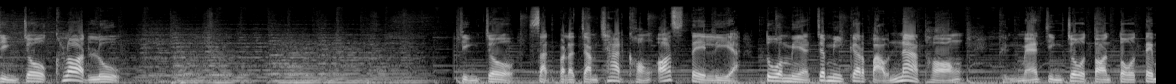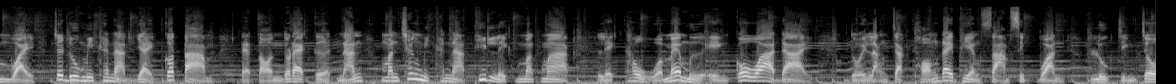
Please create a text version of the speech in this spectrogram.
จิงโจ้คลอดลูก จิงโจ้ สัตว์ประจำชาติของออสเตรเลีย ตัวเมียจะมีกระเป๋าหน้าท้อง ถึงแม้จิงโจ้ตอนโตเต็มวัยจะดูมีขนาดใหญ่ก็ตาม แต่ตอนแรกเกิดนั้นมันช่างมีขนาดที่เล็กมากๆ เล็กเท่าหัวแม่มือเองก็ว่าได้ โดยหลังจากท้องได้เพียง 30 วัน ลูกจิงโจ้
